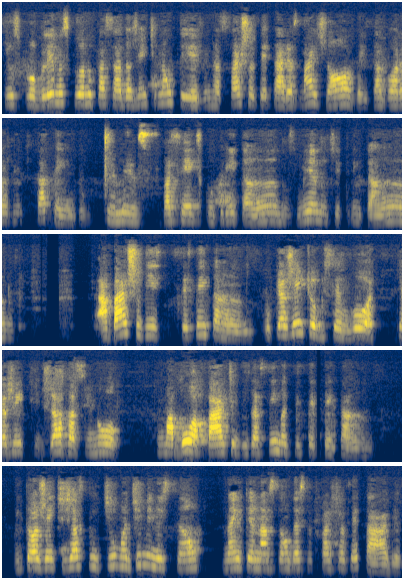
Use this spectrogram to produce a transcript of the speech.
que os problemas que o ano passado a gente não teve nas faixas etárias mais jovens, agora a gente está tendo. É mesmo. Pacientes com 30 anos, menos de 30 anos, abaixo de 60 anos. O que a gente observou é que a gente já vacinou uma boa parte dos acima de 70 anos. Então, a gente já sentiu uma diminuição na internação dessas faixas etárias.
